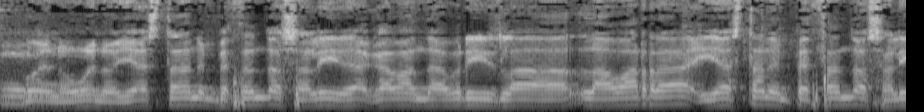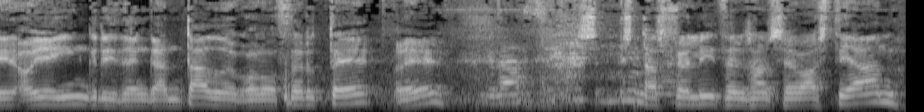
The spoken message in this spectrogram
Eh, bueno, bueno, ya están empezando a salir, acaban de abrir la, barra y ya están empezando a salir. Oye, Ingrid, encantado de conocerte. ¿eh? Gracias. ¿Estás feliz en San Sebastián?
